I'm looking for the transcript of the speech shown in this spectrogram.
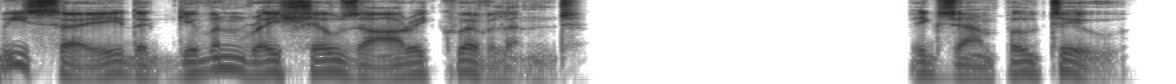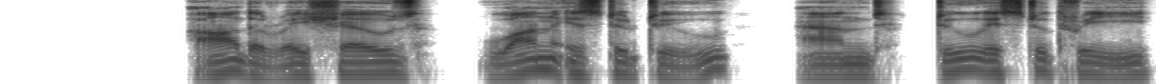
we say the given ratios are equivalent. Example 2. Are the ratios 1 is to 2 and 2 is to 3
